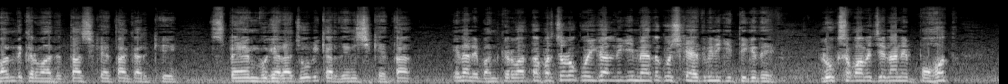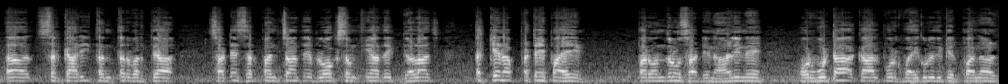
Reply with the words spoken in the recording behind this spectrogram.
ਬੰਦ ਕਰਵਾ ਦਿੱਤਾ। ਸ਼ਿਕਾਇਤਾਂ ਕਰਕੇ ਸਪੈਮ ਵਗੈਰਾ ਜੋ ਵੀ ਕਰਦੇ ਨੇ ਸ਼ਿਕਾਇਤਾਂ ਇਹਨਾਂ ਨੇ ਬੰਦ ਕਰਵਾਤਾ ਪਰ ਚਲੋ ਕੋਈ ਗੱਲ ਨਹੀਂ ਕਿ ਮੈਂ ਤਾਂ ਕੋਈ ਸ਼ਿਕਾਇਤ ਵੀ ਨਹੀਂ ਕੀਤੀ ਕਿਤੇ। ਲੋਕ ਸਭਾ ਵਿੱਚ ਇਹਨਾਂ ਨੇ ਬਹੁਤ ਸਰਕਾਰੀ ਤੰਤਰ ਵਰਤਿਆ। ਸਾਡੇ ਸਰਪੰਚਾਂ ਤੇ ਬਲਾਕ ਸੰਮਤੀਆਂ ਦੇ ਗਲਾਂ 'ਚ ਟੱਕੇ ਨਾਲ ਪਟੇ ਪਾਏ। ਪਰ ਅੰਦਰੋਂ ਸਾਡੇ ਨਾਲ ਹੀ ਨੇ। ਔਰ ਵੋਟਾਂ ਅਕਾਲ ਪੁਰਖ ਵਾਹਿਗੁਰੂ ਦੀ ਕਿਰਪਾ ਨਾਲ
